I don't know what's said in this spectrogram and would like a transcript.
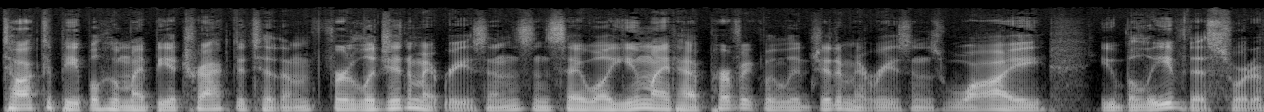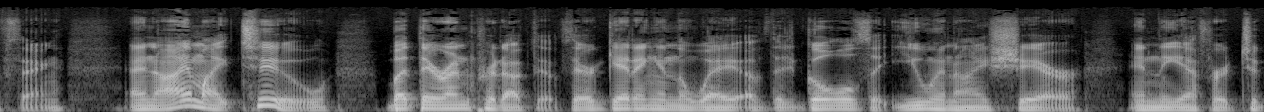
talk to people who might be attracted to them for legitimate reasons and say, well, you might have perfectly legitimate reasons why you believe this sort of thing. And I might too, but they're unproductive. They're getting in the way of the goals that you and I share in the effort to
